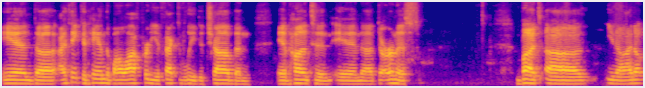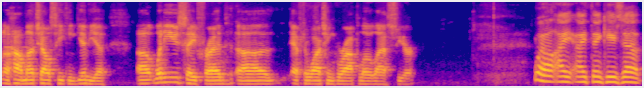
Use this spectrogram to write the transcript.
and uh, I think could hand the ball off pretty effectively to Chubb and and Hunt and and uh, to Ernest. But uh, you know, I don't know how much else he can give you. Uh, what do you say, Fred? Uh, after watching Garoppolo last year. Well, I, I think he's a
